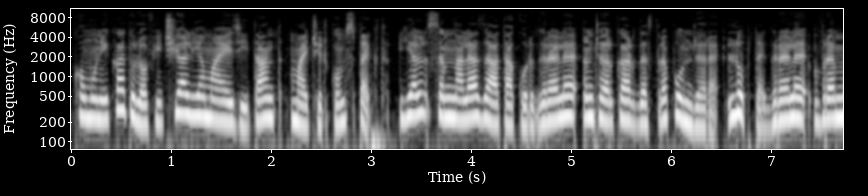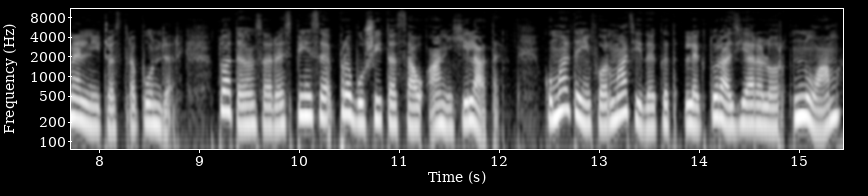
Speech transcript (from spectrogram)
Comunicatul oficial e mai ezitant, mai circumspect. El semnalează atacuri grele, încercări de străpungere, lupte grele, vremelnice străpungeri, toate însă respinse, prăbușite sau anihilate. Cu multe informații decât lectura ziarelor nu am,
